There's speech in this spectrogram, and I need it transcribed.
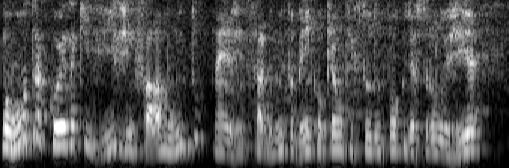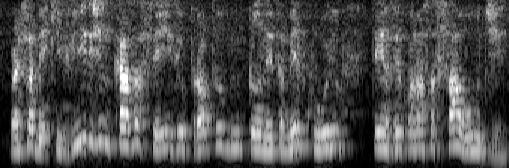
Bom, outra coisa que Virgem fala muito, né, a gente sabe muito bem, qualquer um que estuda um pouco de astrologia vai saber que Virgem, casa 6 e o próprio planeta Mercúrio tem a ver com a nossa saúde.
